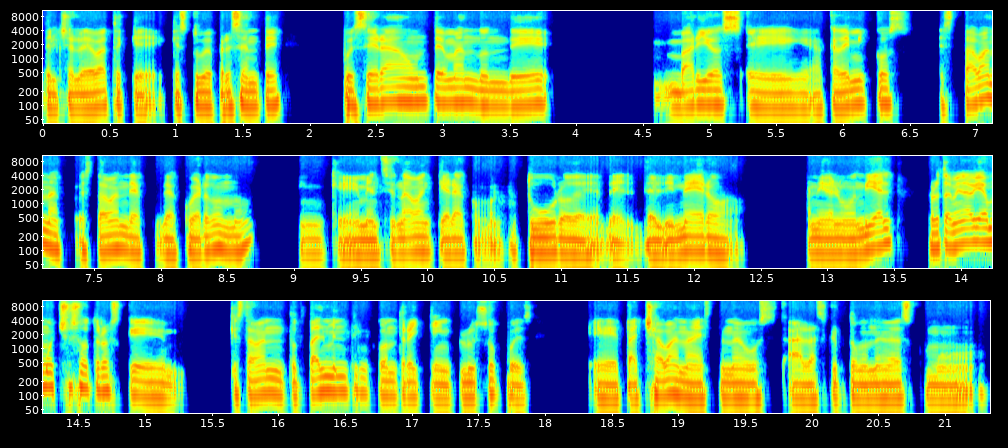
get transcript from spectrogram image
del Chile Debate que, que estuve presente, pues era un tema en donde varios eh, académicos estaban, estaban de, de, acuerdo, ¿no? En que mencionaban que era como el futuro de, del dinero a nivel mundial, pero también había muchos otros que, que estaban totalmente en contra y que incluso pues eh, tachaban a este nuevo, a las criptomonedas como,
